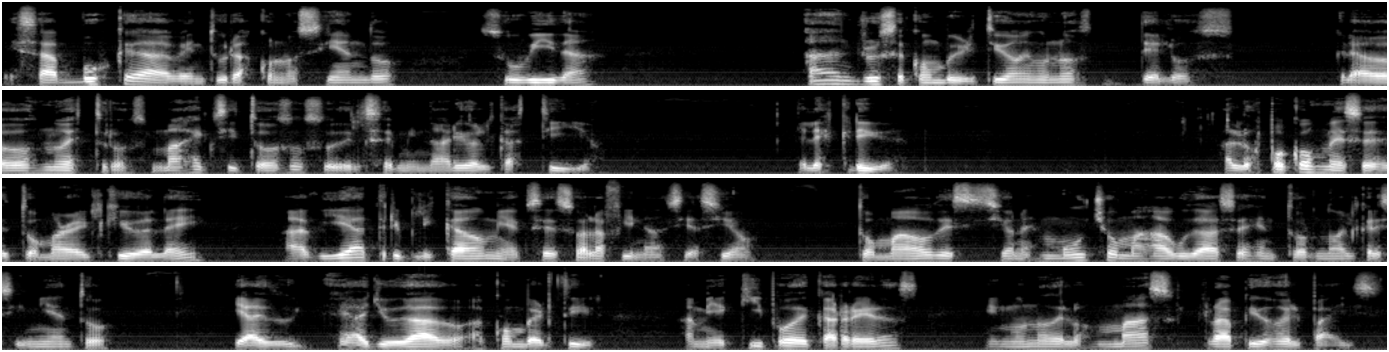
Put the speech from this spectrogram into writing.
esa búsqueda de aventuras conociendo su vida, Andrew se convirtió en uno de los graduados nuestros más exitosos del seminario del castillo. Él escribe, a los pocos meses de tomar el QLA, había triplicado mi acceso a la financiación, tomado decisiones mucho más audaces en torno al crecimiento y he ayudado a convertir a mi equipo de carreras en uno de los más rápidos del país.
